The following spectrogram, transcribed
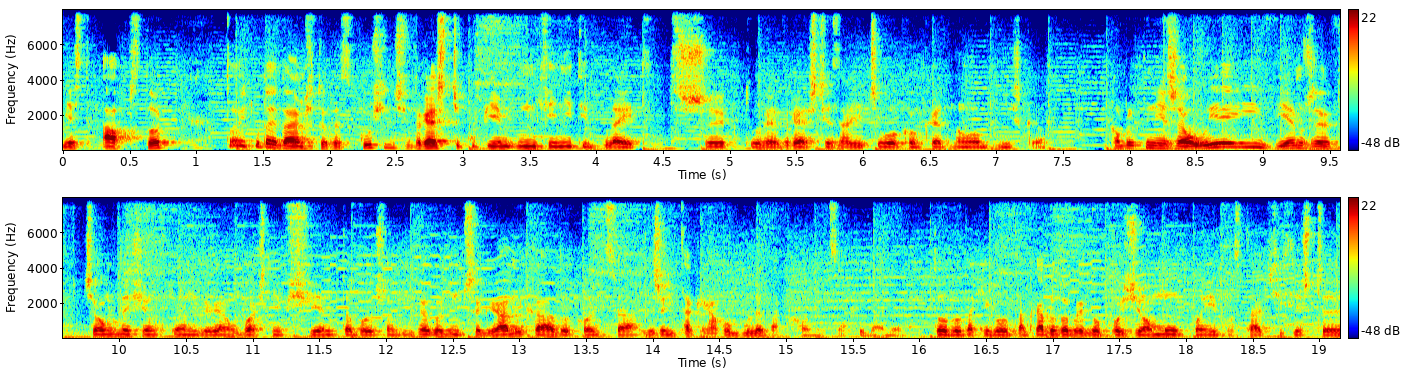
jest App Store, to i tutaj dałem się trochę skusić. Wreszcie kupiłem Infinity Blade 3, które wreszcie zaliczyło konkretną obniżkę. Kompletnie nie żałuję i wiem, że wciągnę się w tę grę właśnie w święta, bo już mam kilka godzin przegranych, a do końca, jeżeli ta gra w ogóle ma końca, chyba nie. To do takiego naprawdę dobrego poziomu, po jej postaci jest jeszcze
